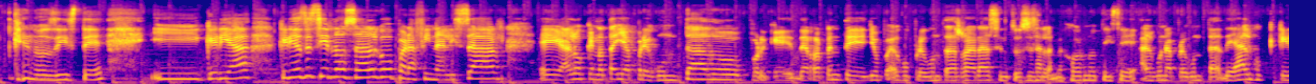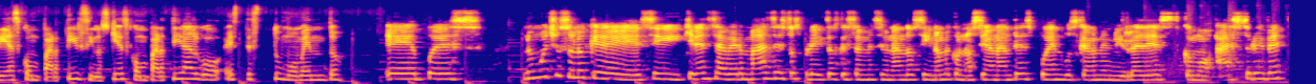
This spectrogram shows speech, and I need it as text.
que nos diste. Y quería, querías decirnos algo para finalizar, eh, algo que no te haya preguntado, porque de repente yo hago preguntas raras, entonces a lo mejor no te hice alguna pregunta de algo que querías compartir. Si nos quieres compartir algo, este es tu momento. Eh, pues no mucho, solo que si quieren saber más de estos proyectos que estoy mencionando, si no me conocían antes, pueden buscarme en mis redes como AstroIvet,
